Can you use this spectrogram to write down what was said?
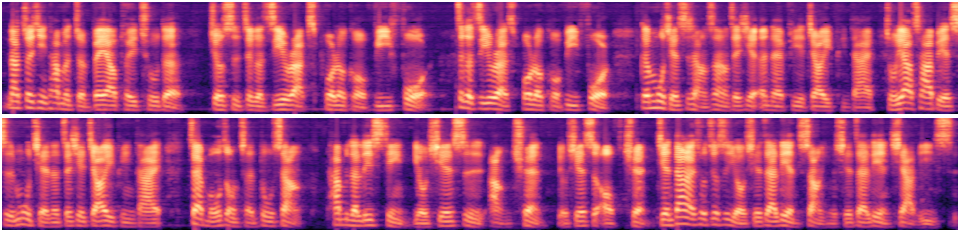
那最近他们准备要推出的。就是这个 Xerox Protocol V4，这个 Xerox Protocol V4 跟目前市场上这些 NFT 的交易平台主要差别是，目前的这些交易平台在某种程度上，他们的 listing 有些是 on chain，有些是 off chain。简单来说，就是有些在链上，有些在链下的意思。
